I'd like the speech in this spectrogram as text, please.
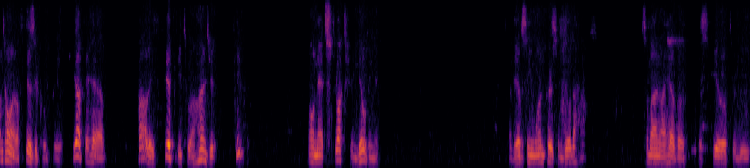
I'm talking about a physical bridge. You have to have probably 50 to 100 people on that structure building it. Have you ever seen one person build a house? Somebody might have a, a skill to do,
